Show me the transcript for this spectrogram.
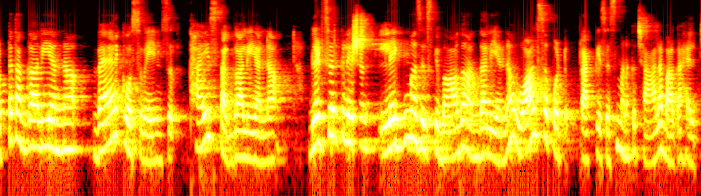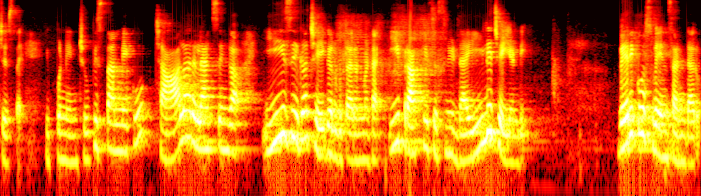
పొట్ట తగ్గాలి అన్నా వ్యారికోస్ వెయిన్స్ థైస్ తగ్గాలి అన్నా బ్లడ్ సర్క్యులేషన్ లెగ్ మజిల్స్కి బాగా అందాలి అన్న వాల్ సపోర్ట్ ప్రాక్టీసెస్ మనకు చాలా బాగా హెల్ప్ చేస్తాయి. ఇప్పుడు నేను చూపిస్తాను మీకు చాలా రిలాక్సింగ్గా ఈజీగా చేయగలుగుతారనమాట ఈ ప్రాక్టీసెస్ని డైలీ చేయండి. వెరికోస్ వెయిన్స్ అంటారు.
